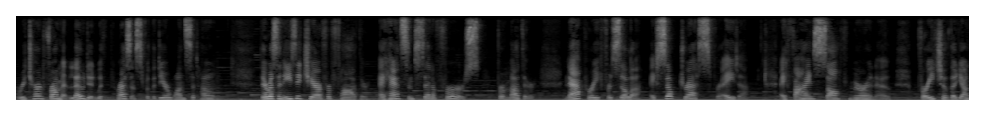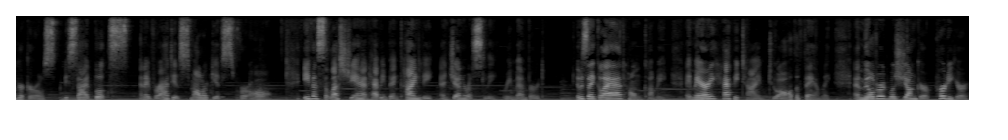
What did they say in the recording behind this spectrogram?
returned from it loaded with presents for the dear ones at home. There was an easy chair for father, a handsome set of furs for mother, napery for Zillah, a silk dress for Ada, a fine soft merino for each of the younger girls, beside books and a variety of smaller gifts for all, even Celestia Ann having been kindly and generously remembered. It was a glad homecoming, a merry, happy time to all the family, and Mildred was younger, prettier,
